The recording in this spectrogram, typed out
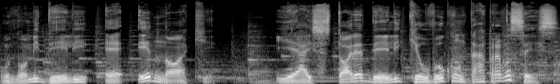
O nome dele é Enoque. E é a história dele que eu vou contar para vocês.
